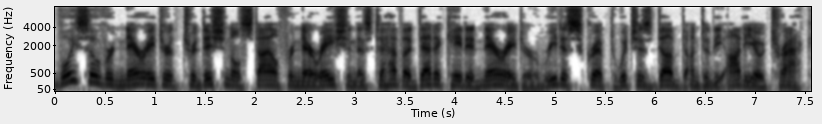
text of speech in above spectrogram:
Voiceover narrator The Traditional style for narration is to have a dedicated narrator read a script which is dubbed onto the audio track.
